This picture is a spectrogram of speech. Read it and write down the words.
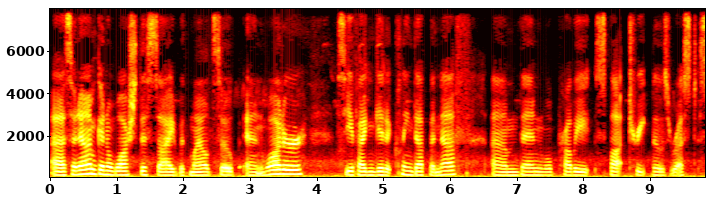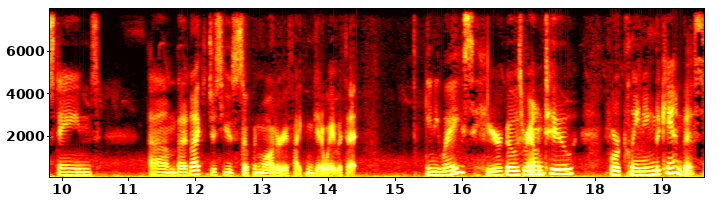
Uh, so now I'm going to wash this side with mild soap and water, see if I can get it cleaned up enough. um, then we'll probably spot treat those rust stains. Um, but I'd like to just use soap and water if I can get away with it. Anyways, here goes round two for cleaning the canvas.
